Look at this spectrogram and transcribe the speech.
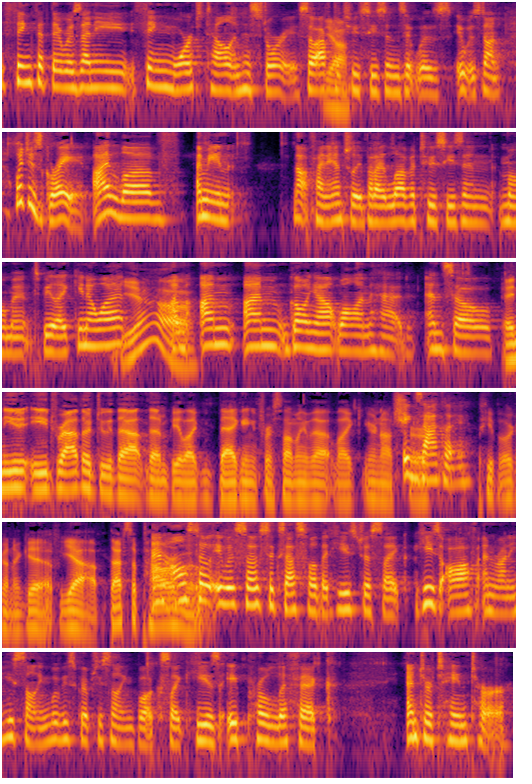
think that there was anything more to tell in his story. So after Yeah. two seasons it was it was done, which is great. I love I mean not financially, but I love a two season moment to be like, you know what? Yeah. I'm I'm I'm going out while I'm ahead. And so And you, you'd rather do that than be like begging for something that like you're not sure Exactly. people are going to give. Yeah, that's a power. and also move. it was so successful that he's just like he's off and running. He's selling movie scripts, he's selling books. Like he is a prolific entertainer.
